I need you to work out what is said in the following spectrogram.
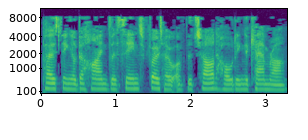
posting a behind-the-scenes photo of the child holding the camera.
